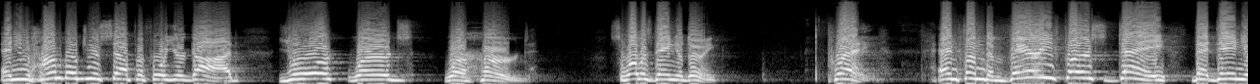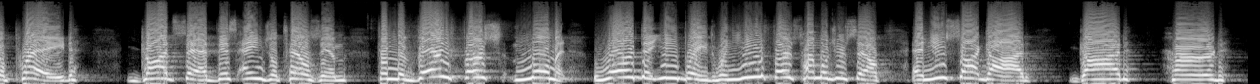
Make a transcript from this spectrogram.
and you humbled yourself before your God, your words were heard. So, what was Daniel doing? Praying. And from the very first day that Daniel prayed, God said, this angel tells him, from the very first moment, word that you breathed, when you first humbled yourself and you sought God, God heard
